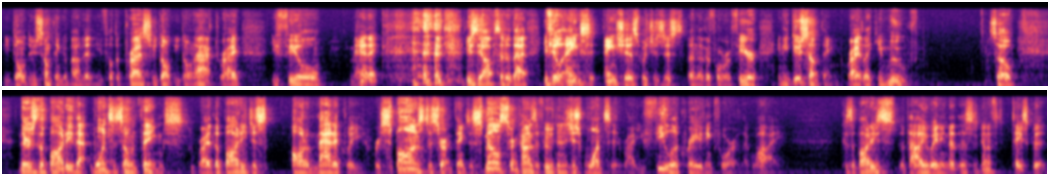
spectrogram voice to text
you don't do something about it. You feel depressed, you don't you don't act, right? You feel manic, use the opposite of that. You feel anx- anxious, which is just another form of fear, and you do something, right? Like you move. So there's the body that wants its own things, right? The body just automatically responds to certain things. It smells certain kinds of food and it just wants it, right? You feel a craving for it. Like, why? Because the body's evaluating that this is going to taste good.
